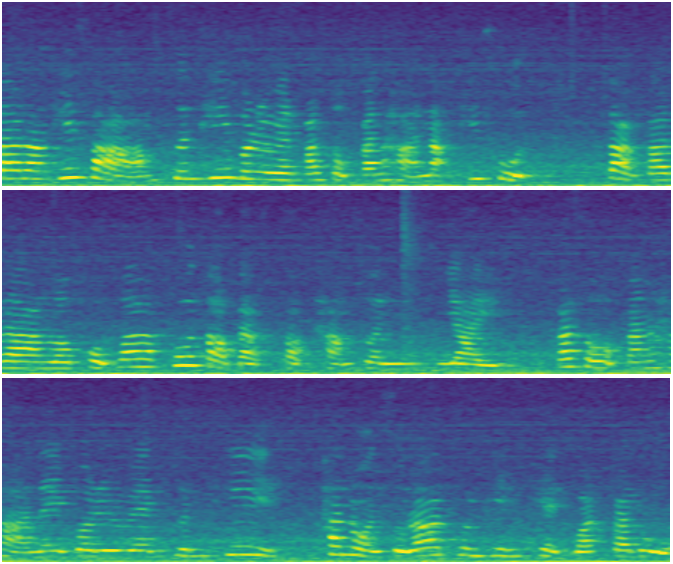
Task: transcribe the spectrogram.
ตารางที่ 3 พื้นที่บริเวณประสบปัญหาหนักที่สุด จากตารางเราพบว่าผู้ตอบแบบสอบถามส่วนใหญ่ ประสบปัญหาในบริเวณพื้นที่ถนนสุราษฎร์พุนพินเขตวัดกระดูก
